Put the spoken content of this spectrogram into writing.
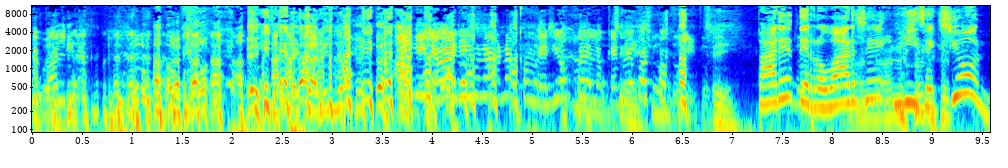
Apolinar. ¿De cariño? Oiga, y le voy a decir una, una confesión, pues, lo que no es Populi. Sí. Pare de robarse mi sección.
